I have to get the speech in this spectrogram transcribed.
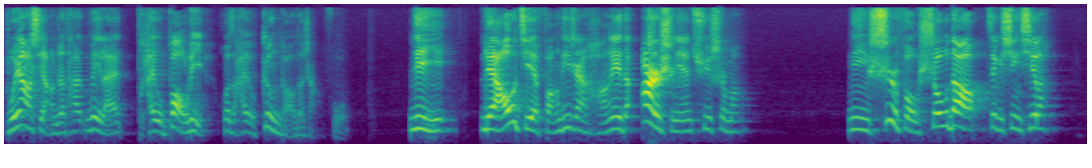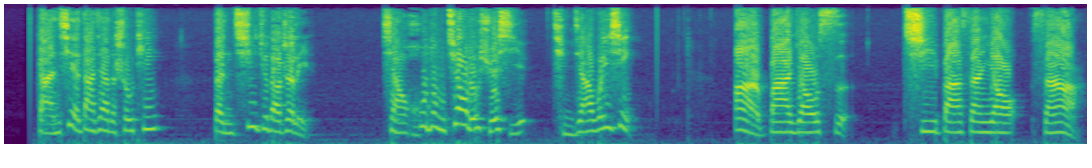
不要想着它未来还有暴利或者还有更高的涨幅。你了解房地产行业的二十年趋势吗？你是否收到这个信息了？感谢大家的收听，本期就到这里。想互动交流学习，请加微信二八幺四七八三幺三二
